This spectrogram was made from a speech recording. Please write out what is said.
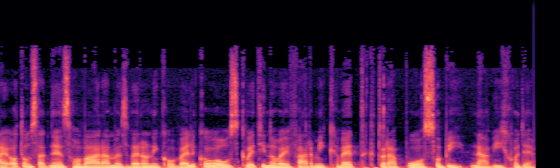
Aj o tom sa dnes hovárame s Veronikou Veľkovou z kvetinovej farmy Kvet, ktorá pôsobí na východe.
